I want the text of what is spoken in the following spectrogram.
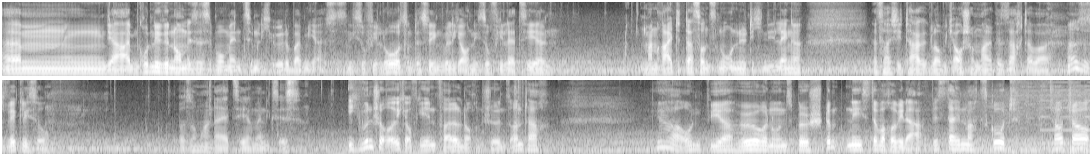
Ähm, ja, im Grunde genommen ist es im Moment ziemlich öde bei mir. Es ist nicht so viel los und deswegen will ich auch nicht so viel erzählen. Man reitet das sonst nur unnötig in die Länge. Das habe ich die Tage, glaube ich, auch schon mal gesagt, aber es ist wirklich so. Was soll man da erzählen, wenn nichts ist? Ich wünsche euch auf jeden Fall noch einen schönen Sonntag. Ja, und wir hören uns bestimmt nächste Woche wieder. Bis dahin macht's gut. Ciao, ciao.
